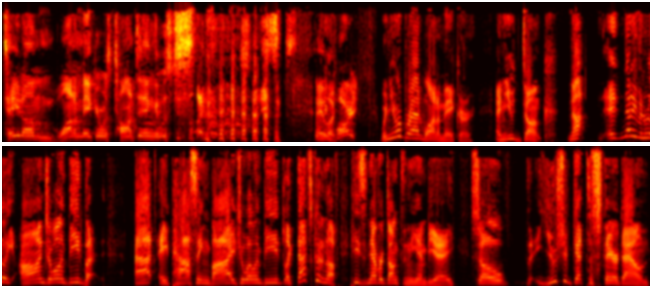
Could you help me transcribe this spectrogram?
Tatum. Wanamaker was taunting. It was just like, Jesus, Hey, look. party. when you're Brad Wanamaker and you dunk not eh, not even really on Joel Embiid, but at a passing by Joel Embiid, like that's good enough. He's never dunked in the NBA, so you should get to stare down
